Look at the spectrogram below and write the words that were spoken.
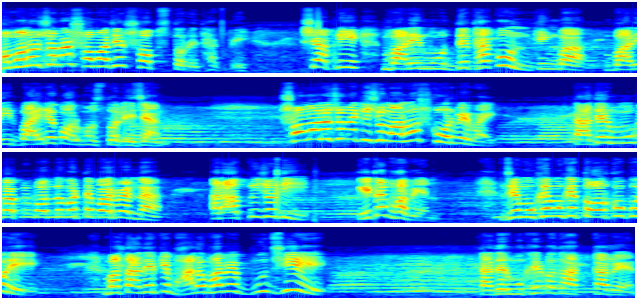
সমালোচনা সমাজের সব স্তরে থাকবে। সে আপনি বাড়ির মধ্যে থাকুন কিংবা বাড়ির বাইরে কর্মস্থলে যান। সমালোচনা কিছু মানুষ করবে ভাই। তাদের মুখ আপনি বন্ধ করতে পারবেন না। আর আপনি যদি এটা ভাবেন যে মুখে মুখে তর্ক করে বা তাদেরকে ভালোভাবে বুঝিয়ে তাদের মুখের কথা আটকাবেন,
